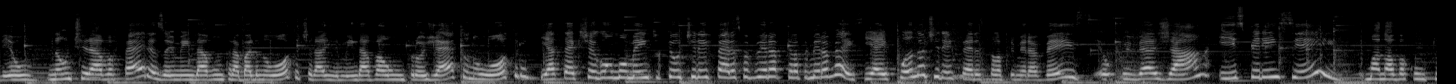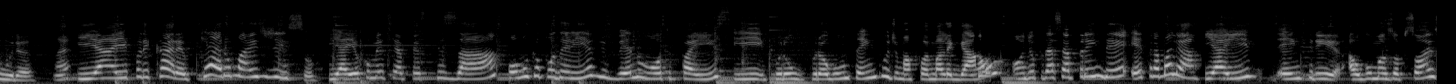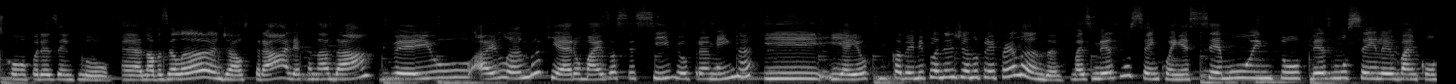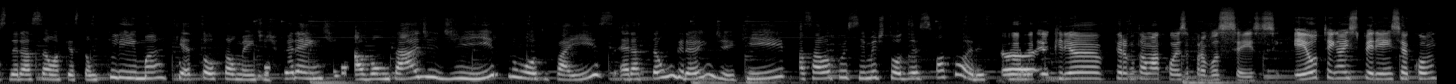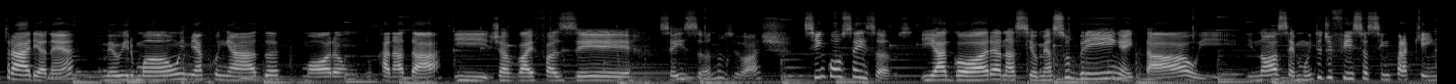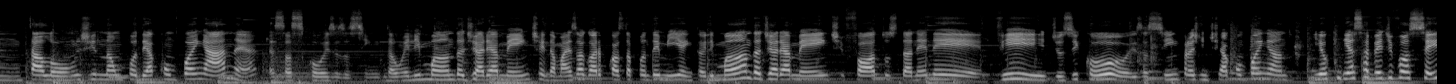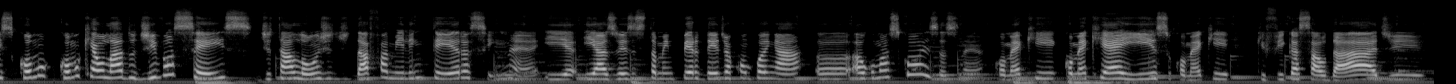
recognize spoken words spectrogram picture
eu não tirava férias, eu emendava um trabalho no outro, tirava, emendava um projeto no outro, e até que chegou um momento que eu tirei férias pela primeira, pela primeira vez. E aí, quando eu tirei férias pela primeira vez, eu fui viajar e experienciei uma nova cultura. Né? E aí falei, cara, eu quero mais disso. E aí eu comecei a pesquisar como que eu poderia viver num outro país e por, por algum tempo de uma forma legal, onde eu pudesse aprender e trabalhar. E aí, entre algumas opções, como por exemplo, é, Nova Zelândia, Austrália, Canadá, veio a Irlanda, que era o mais acessível para mim, né? E, e aí eu acabei me planejando para ir para Irlanda. Mas mesmo sem conhecer muito, mesmo sem levar em consideração a questão clima, que é totalmente diferente, a vontade de ir para um outro país era tão grande que passava por cima de todos esses fatores. Uh, eu queria perguntar uma coisa para vocês. Assim, eu tenho a experiência contrária, né? Meu irmão e minha cunhada moram no Canadá e já vai fazer seis anos, eu acho. Cinco ou seis anos. E agora nasceu minha sobrinha e tal. E, e nossa, é muito difícil, assim, para quem tá longe não poder acompanhar, né? Essas coisas, assim. Então ele manda diariamente, ainda mais agora por causa da pandemia. Então ele manda diariamente fotos da nenê, vídeos e coisas, assim, pra gente ir acompanhando. E eu queria saber de vocês como, como que é o lado de vocês de estar tá longe de, da família inteira, assim, né? E, e às vezes também perder de acompanhar uh, algumas coisas, né? Como é que, como é, que é isso? Como é que, que fica a saudade?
